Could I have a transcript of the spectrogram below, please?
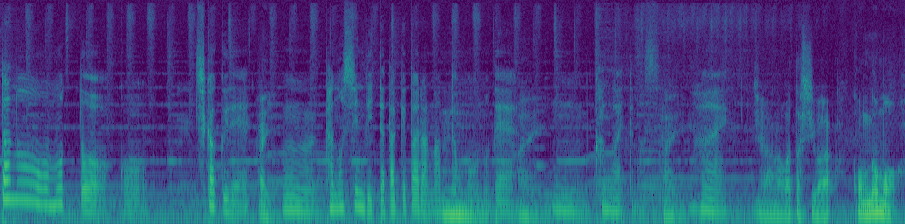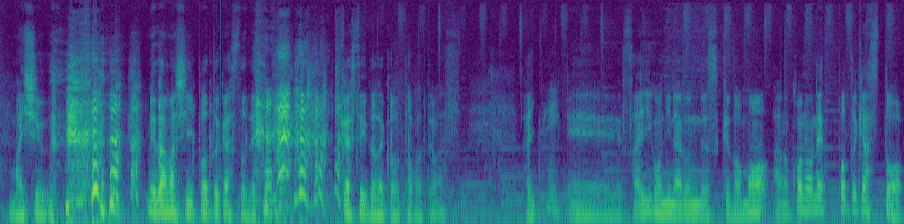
たのをもっとこう近くで、はい、うん、楽しんでいただけたらなって思うので、はい、うん、考えてます。はい、はい。じゃああの私は今後も毎週 目覚ましいポッドキャストで聞かせていただこうと思ってます。はい、はい、えー、最後になるんですけどもあのこのねポッドキャスト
